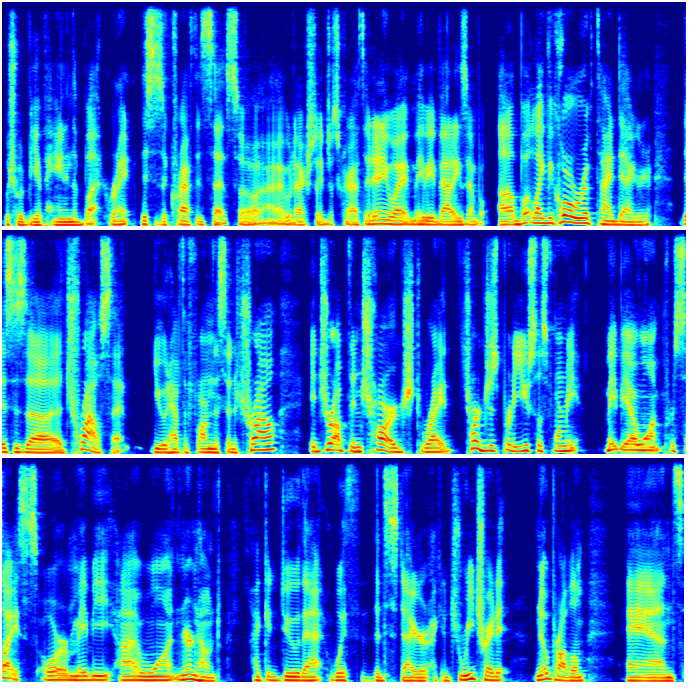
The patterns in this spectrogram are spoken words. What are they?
which would be a pain in the butt, right? This is a crafted set, so I would actually just craft it anyway. Maybe a bad example. Uh, but like the Coral Riptide Dagger, this is a trial set. You would have to farm this in a trial. It dropped and charged, right? Charge is pretty useless for me. Maybe I want precise or maybe I want Nirnhoned. I could do that with the dagger. I could retrait it, no problem and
